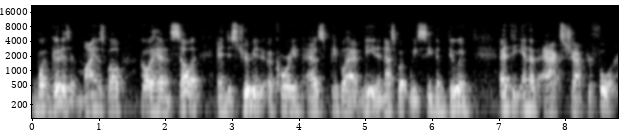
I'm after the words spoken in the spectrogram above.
what good is it? Might as well go ahead and sell it and distribute according as people have need. And that's what we see them doing at the end of Acts chapter 4.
